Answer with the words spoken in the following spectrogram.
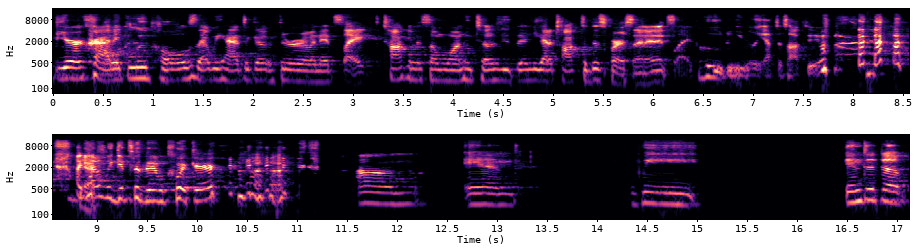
bureaucratic loopholes that we had to go through. And it's like talking to someone who tells you, then you got to talk to this person. And it's like, who do we really have to talk to? like, yes. how do we get to them quicker? um, and we ended up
